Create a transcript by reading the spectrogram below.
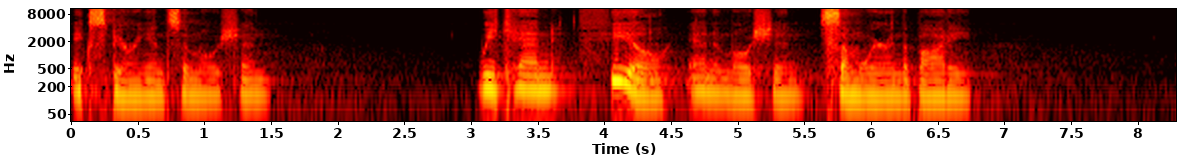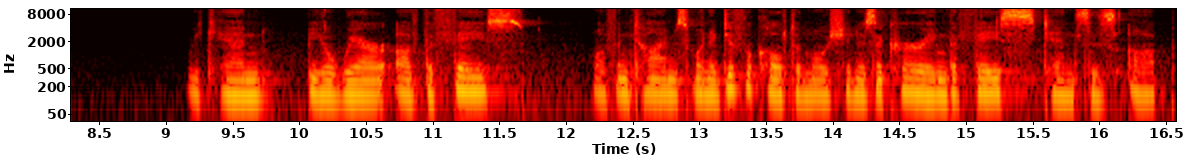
experience emotion. We can feel an emotion somewhere in the body. We can be aware of the face. Oftentimes, when a difficult emotion is occurring, the face tenses up,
